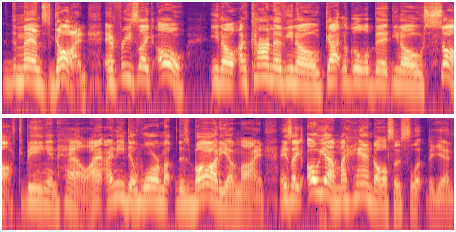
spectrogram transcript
the man's gone. And Frieza's like, oh, you know, I've kind of, you know, gotten a little bit, you know, soft being in hell. I, I need to warm up this body of mine. And he's like, oh yeah, my hand also slipped again.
